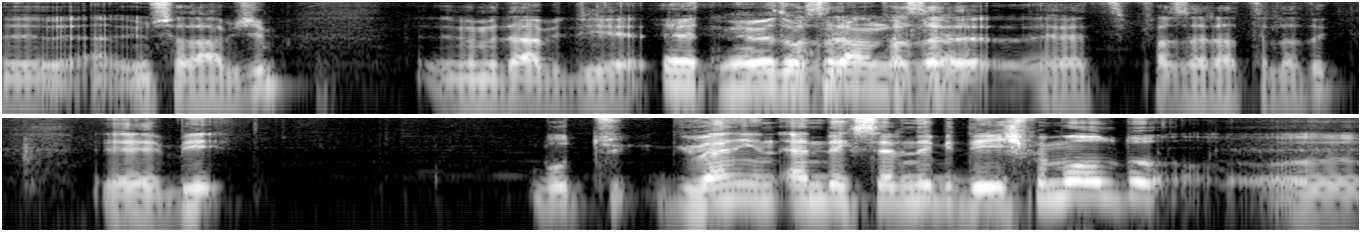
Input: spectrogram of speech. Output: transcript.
E, Ünsal abicim. Mehmet abi diye. Evet Mehmet Okuran. Pazarı, evet pazarı hatırladık. Ee, bir bu güven endekslerinde bir değişme mi oldu? Ee,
